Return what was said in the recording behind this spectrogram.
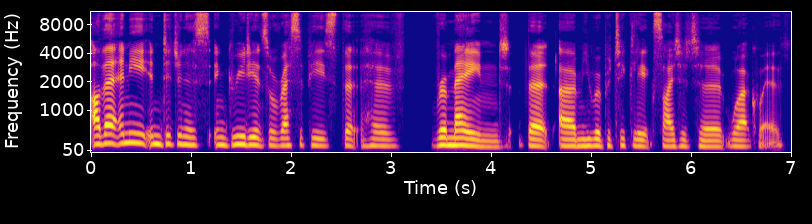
Are there any indigenous ingredients or recipes that have remained that um, you were particularly excited to work with?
